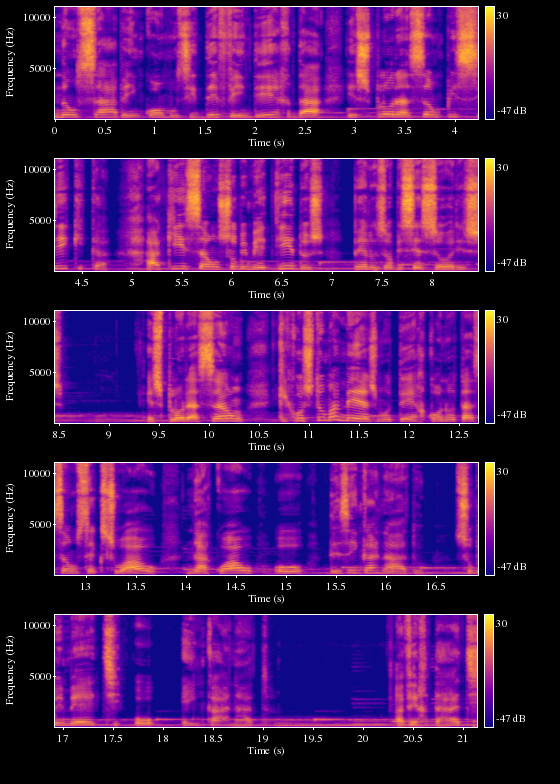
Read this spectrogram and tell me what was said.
não sabem como se defender da exploração psíquica a que são submetidos pelos obsessores. Exploração que costuma mesmo ter conotação sexual, na qual o desencarnado submete o encarnado. A verdade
